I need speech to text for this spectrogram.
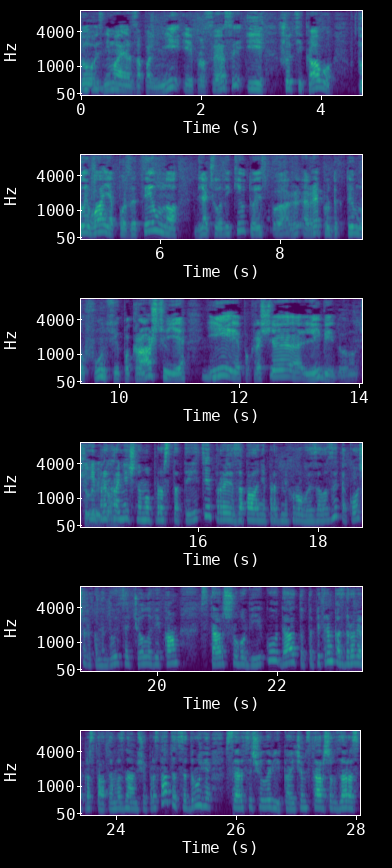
то знімає запальні і процеси, і що цікаво. Впливає позитивно для чоловіків, тобто репродуктивну функцію покращує і покращує лібідо І при хронічному простатиті, при запаленні передміхрової залози також рекомендується чоловікам старшого віку, да, тобто підтримка здоров'я простати. Ми знаємо, що простата це друге серце чоловіка. І чим старше зараз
